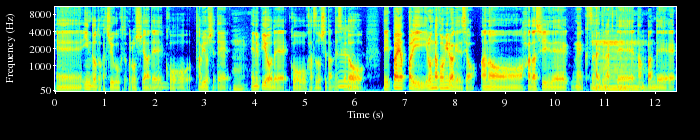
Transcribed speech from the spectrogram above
えーインドとか中国とかロシアでこう旅をしててうん。NPO でこう活動してたんですけど、でいっぱいやっぱりいろんな子を見るわけですよ。あのー裸足で、ね、靴履いてなくてうん。短パンで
